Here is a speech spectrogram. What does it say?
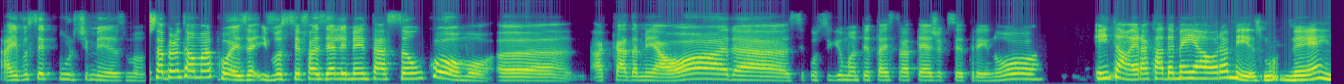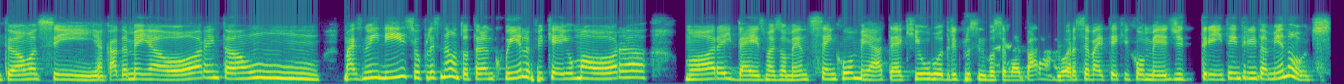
aí você curte mesmo. Só perguntar uma coisa, e você fazia alimentação como? Uh, a cada meia hora? Você conseguiu manter a estratégia que você treinou? Então, era a cada meia hora mesmo, né? Então, assim, a cada meia hora, então. Mas no início eu falei assim: não, tô tranquila, fiquei uma hora, uma hora e dez mais ou menos sem comer, até que o Rodrigo falou assim: você vai parar, agora você vai ter que comer de 30 em 30 minutos.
